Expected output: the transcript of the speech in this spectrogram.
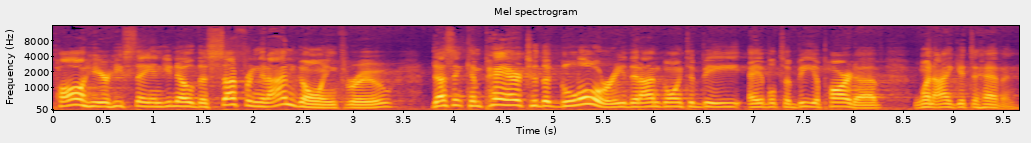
Paul here he's saying, you know, the suffering that I'm going through doesn't compare to the glory that I'm going to be able to be a part of when I get to heaven.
